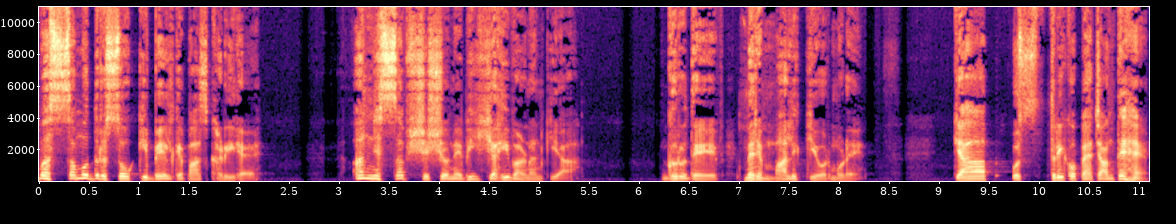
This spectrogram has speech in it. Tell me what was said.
वह समुद्र सोक की बेल के पास खड़ी है। अन्य सब शिष्यों ने भी यही वर्णन किया। गुरुदेव, मेरे मालिक की ओर मुड़े। क्या आप उस स्त्री को पहचानते हैं?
